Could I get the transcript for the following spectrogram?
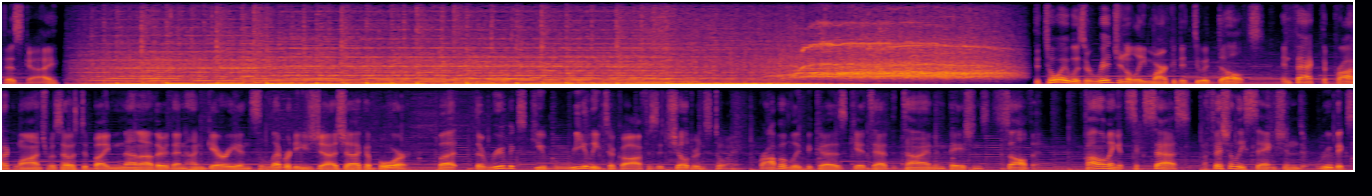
this guy. The toy was originally marketed to adults. In fact, the product launch was hosted by none other than Hungarian celebrity Zsa Zsa Gabor. But the Rubik's Cube really took off as a children's toy, probably because kids had the time and patience to solve it. Following its success, officially sanctioned Rubik's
